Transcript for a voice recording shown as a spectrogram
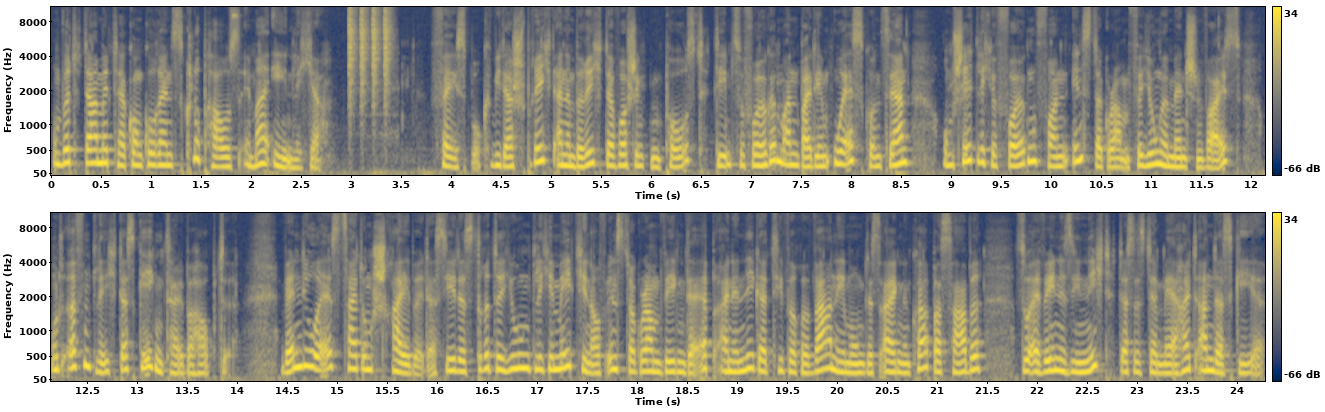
und wird damit der Konkurrenz Clubhouse immer ähnlicher. Facebook widerspricht einem Bericht der Washington Post, demzufolge man bei dem US-Konzern um schädliche Folgen von Instagram für junge Menschen weiß und öffentlich das Gegenteil behaupte. Wenn die US-Zeitung schreibe, dass jedes dritte jugendliche Mädchen auf Instagram wegen der App eine negativere Wahrnehmung des eigenen Körpers habe, so erwähne sie nicht, dass es der Mehrheit anders gehe.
